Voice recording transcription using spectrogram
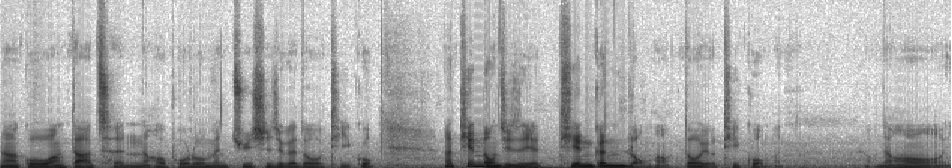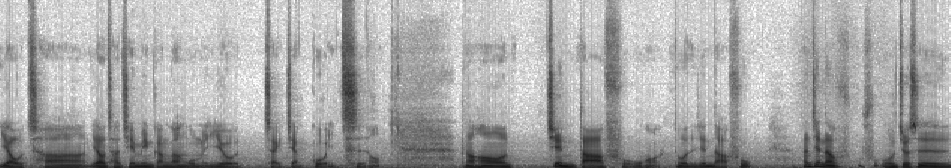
那国王大臣，然后婆罗门居士，这个都有提过。那天龙其实也天跟龙哈都有提过嘛。然后药叉药叉前面刚刚我们也有再讲过一次哈。然后健达福哈或者健达富，那健达富就是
